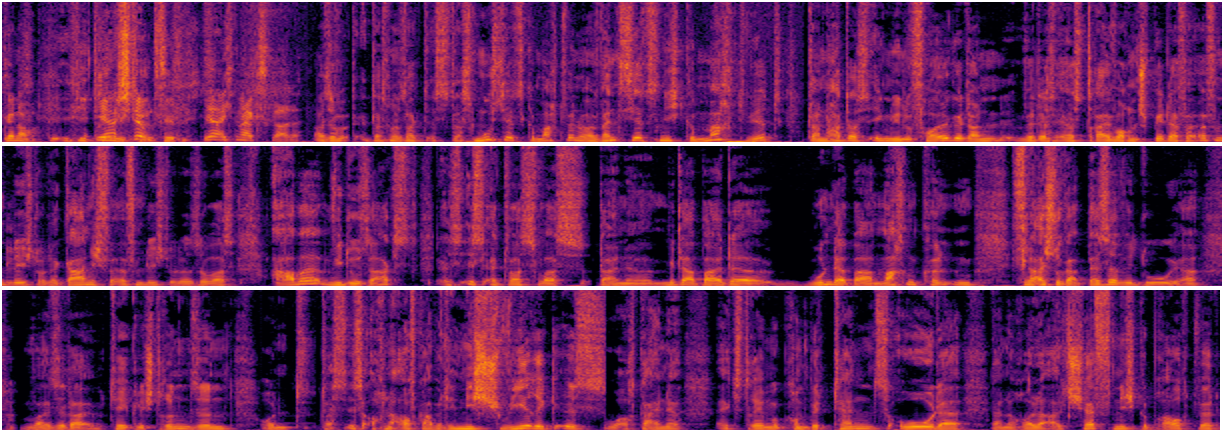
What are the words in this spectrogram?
Genau, die, die Ja, stimmt. Fehlt. Ja, ich merke es gerade. Also, dass man sagt, das, das muss jetzt gemacht werden, aber wenn es jetzt nicht gemacht wird, dann hat das irgendwie eine Folge, dann wird das erst drei Wochen später veröffentlicht oder gar nicht veröffentlicht oder sowas. Aber, wie du sagst, es ist etwas, was deine Mitarbeiter wunderbar machen könnten, vielleicht sogar besser wie du, ja, weil sie da täglich drin sind. Und das ist auch eine Aufgabe, die nicht schwierig ist, wo auch deine extreme Kompetenz oder deine Rolle als Chef nicht gebraucht wird.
